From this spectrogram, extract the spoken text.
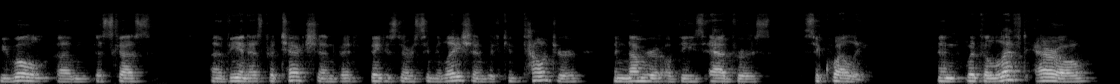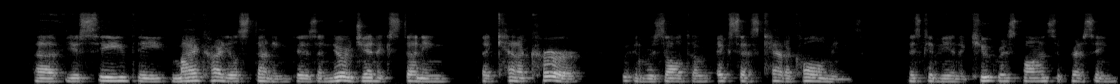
We will um, discuss uh, VNS protection, vagus nerve stimulation, which can counter a number of these adverse sequelae. And with the left arrow, uh, you see the myocardial stunning. There's a neurogenic stunning that can occur in result of excess catecholamines. This could be an acute response suppressing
